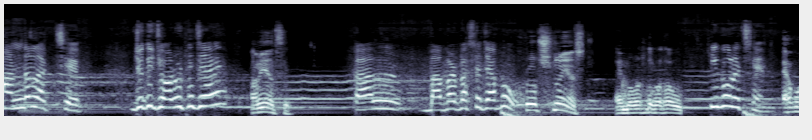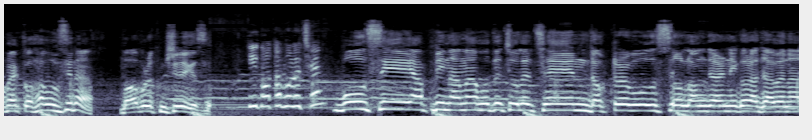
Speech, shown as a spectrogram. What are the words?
ঠান্ডা লাগছে। যদি জ্বর উঠে যায়? আমি আছি। কাল বাবার পাশে যাব? প্রশ্নই আসছে। আমি বাবার সাথে কথা কি বলেছেন? এমন এক কথা বলছি না বাবা পুরো খুশি হয়ে গেছে। কি কথা বলেছেন? বলছি আপনি নানা হতে চলেছেন ডক্টর বলছে লং জার্নি করা যাবে না।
